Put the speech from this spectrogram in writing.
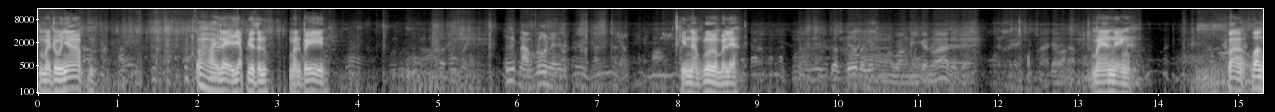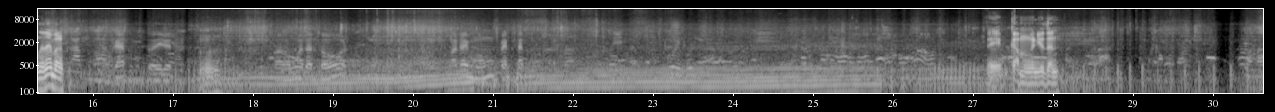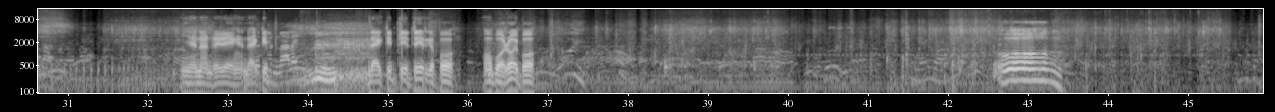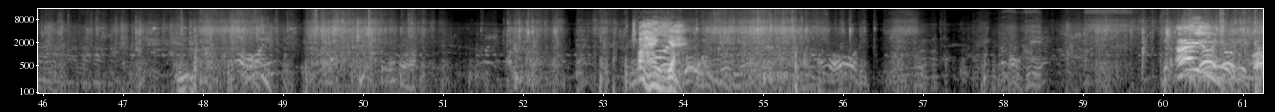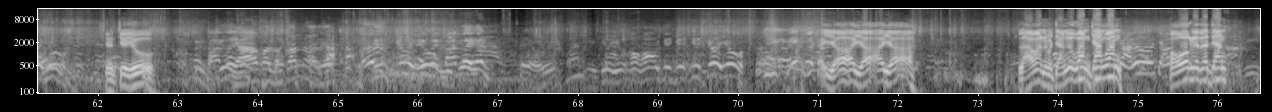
ไม่รู้ยับว้ายเลยยับอยู่ตันมันไปอืดน้ำรุ่นเลยกินน้ำกลัวลงไปเลยเกือบเตือไปยังมาวางนี้กันว่าเดี๋ยวไม่อันแดงนะว่างวางตัวนั้นบ่ล่ะครับตัวเดียวอืมมาง มัวตันโตมาได้มงเป็ดนักเอ๊ะกำกันอยู่ตันนี่นั่นแดงๆได้คลิปได้คลิปติดเรียดกับโปโอ้โปร้อยโปโอ้ ว้ายยะเห็นเจออยู่ไอ้ยาไอ้ยาไอ้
